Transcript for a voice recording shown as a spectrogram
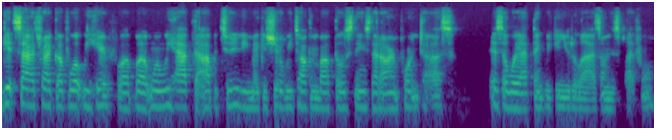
get sidetracked of what we here for, but when we have the opportunity, making sure we're talking about those things that are important to us. It's a way I think we can utilize on this platform.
